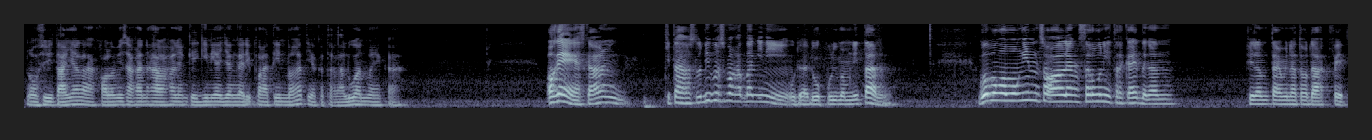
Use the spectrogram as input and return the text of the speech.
Gak usah ditanya lah kalau misalkan hal-hal yang kayak gini aja nggak diperhatiin banget ya keterlaluan mereka. Oke, sekarang kita harus lebih bersemangat lagi nih. Udah 25 menitan. Gue mau ngomongin soal yang seru nih terkait dengan film Terminator Dark Fate.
